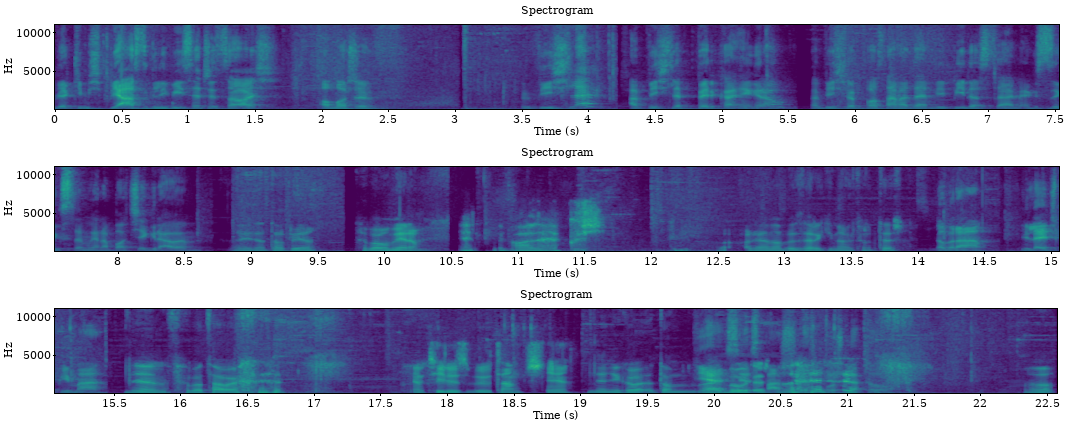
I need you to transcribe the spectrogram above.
W jakimś Piast Gliwice czy coś? O może w... w Wiśle? A w Wiśle Pyrka nie grał? Na Wiśle poza nawet MVP dostałem, jak z Zyxem na bocie grałem. Ej, na topie. Chyba umieram. ale jakoś. Ariana bez Erki Nocturne też. Dobra, ile HP ma? Nie wiem, chyba całe. Nautilus był tam, czy nie? nie, nikogo, tam ale Jest, był jest, też. patrz, jest puszka tu. O,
